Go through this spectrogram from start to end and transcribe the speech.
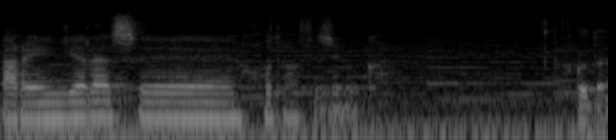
برای این جلسه خداحافظی می‌کنم. خدا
